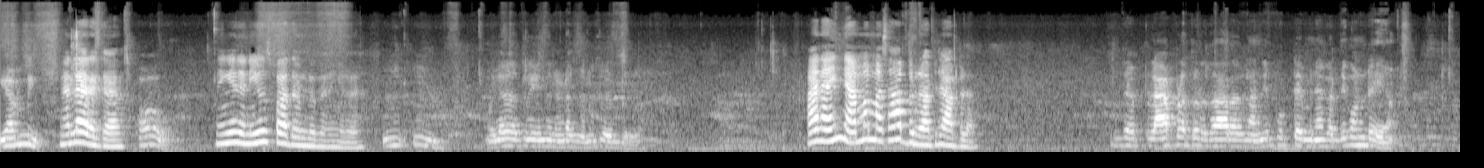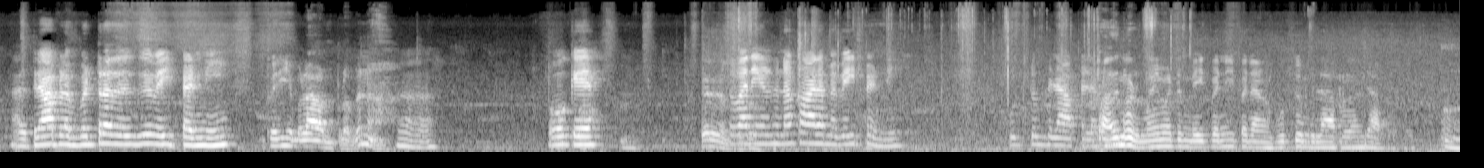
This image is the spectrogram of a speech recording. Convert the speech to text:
யம்மி நல்லா இருக்கா ஓ. நீங்க இந்த நியூஸ் ம் ம் உலகத்துல என்ன நடக்குதுன்னு கேட்டு ஆனா இந்த அம்மா சாப்பிட்றா பிளாப்பழம் இந்த பிளாப்பழத்தோட தாரங்காண்டி புட்டை மீனை கட்டி கொண்டேயும் அது பிளாப்பழம் வெட்டுறதுக்கு வெயிட் பண்ணி. பெரிய பிளாப்பழம் என்ன? ஓகே. பார்த்தீங்கன்னு சொன்னா காலமே வெயிட் பண்ணி. புட்டும் பிளாப்பழம் பதினோரு மணி மட்டும் வெயிட் பண்ணி இப்போ நாங்கள் புட்டும் பிள்ளாப்பழம் சாப்பிட்றோம்.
